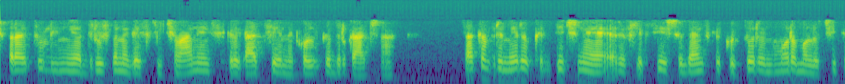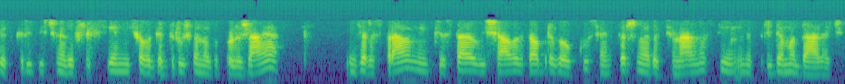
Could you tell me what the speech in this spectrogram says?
čeprav je tu linija družbenega izključevanja in segregacije nekoliko drugačna. V vsakem primeru kritične refleksije študentske kulture ne moramo ločiti od kritične refleksije njihovega družbenega položaja in za razpravami, ki ostajajo v višavah dobrega okusa in tržne racionalnosti, ne pridemo daleč.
